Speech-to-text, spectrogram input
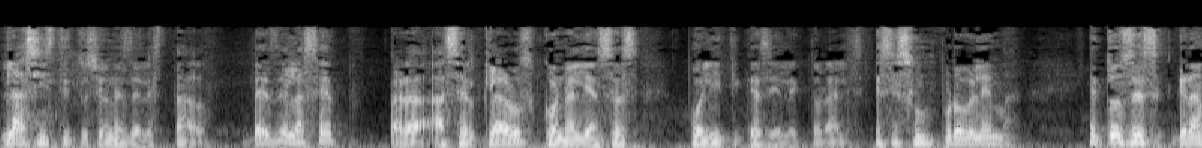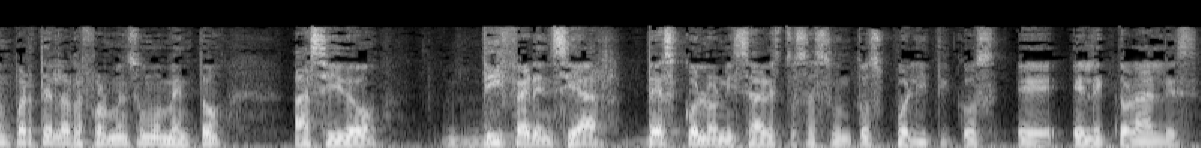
las instituciones del Estado, desde la SEP, para hacer claros con alianzas políticas y electorales. Ese es un problema. Entonces, gran parte de la reforma en su momento ha sido diferenciar, descolonizar estos asuntos políticos eh, electorales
